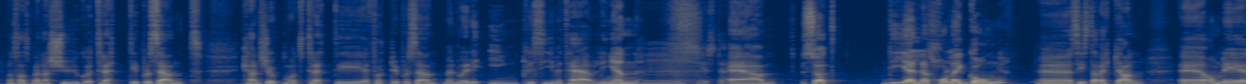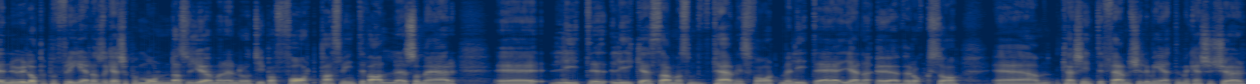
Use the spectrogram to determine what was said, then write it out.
någonstans mellan 20 och 30% kanske upp mot 30-40% men då är det inklusive tävlingen. Mm, just det. Eh, så att det gäller att hålla igång eh, sista veckan. Eh, om det är, nu är loppet på fredag så kanske på måndag så gör man ändå en typ av fartpass med intervaller som är eh, lite lika samma som tävlingsfart men lite eh, gärna över också. Eh, kanske inte 5 km men kanske kör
